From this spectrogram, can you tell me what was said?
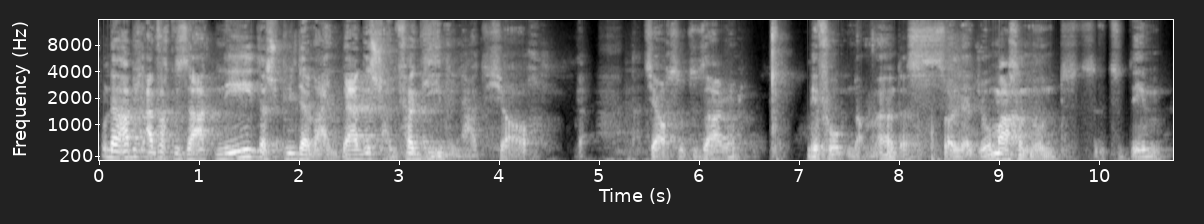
Und dann habe ich einfach gesagt, nee, das Spiel der Weinberg ist schon vergeben, hatte ich ja auch. Ja, ich ja auch sozusagen mir vorgenommen. Ne? Das soll der Joe machen und zu dem,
